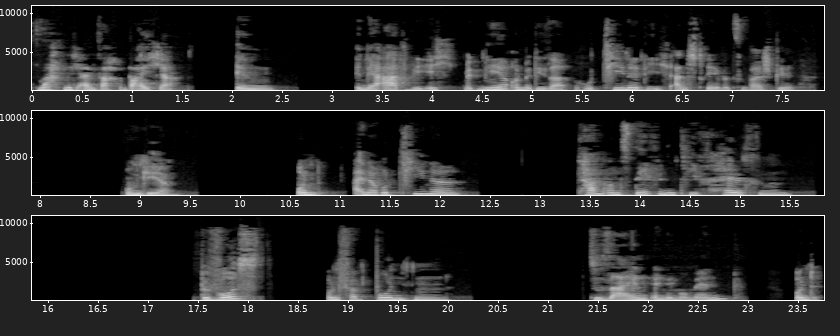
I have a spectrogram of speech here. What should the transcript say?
Es macht mich einfach weicher in, in der Art, wie ich mit mir und mit dieser Routine, die ich anstrebe, zum Beispiel umgehe. Und eine Routine kann uns definitiv helfen, bewusst und verbunden zu sein in dem Moment. Und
